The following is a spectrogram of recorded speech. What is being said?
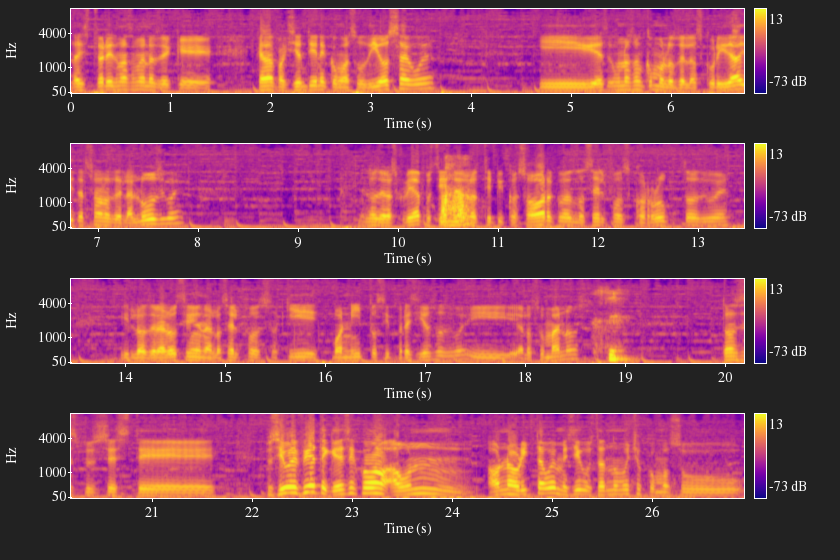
La historia es más o menos de que cada facción tiene como a su diosa, güey. Y es- unos son como los de la oscuridad y otros son los de la luz, güey. Los de la oscuridad pues tienen Ajá. a los típicos orcos, los elfos corruptos, güey. Y los de la luz tienen a los elfos aquí bonitos y preciosos, güey. Y a los humanos. Entonces, pues este. Pues sí, güey, fíjate que ese juego aún. Aún ahorita, güey, me sigue gustando mucho como su.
